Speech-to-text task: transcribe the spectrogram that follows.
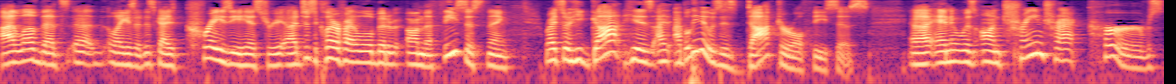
I love that. Uh, like I said, this guy's crazy history. Uh, just to clarify a little bit on the thesis thing, right? So he got his, I, I believe it was his doctoral thesis, uh, and it was on train track curves.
